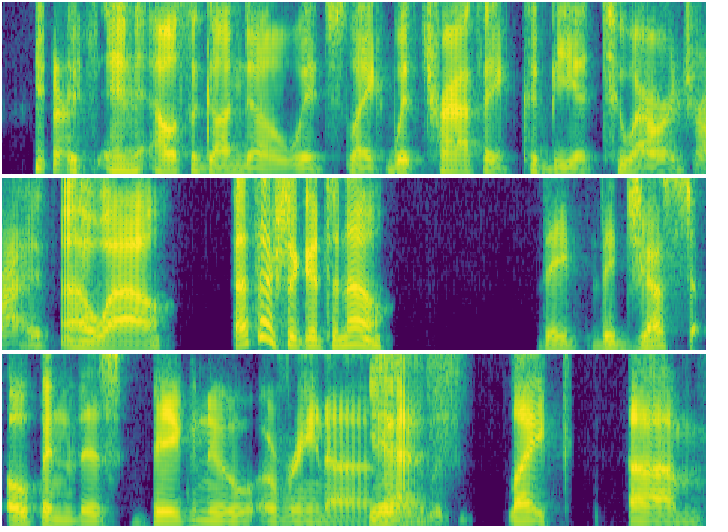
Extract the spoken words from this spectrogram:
it's in El Segundo, which like with traffic could be a two hour drive. Oh wow, that's actually good to know. they they just opened this big new arena Yes. like um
